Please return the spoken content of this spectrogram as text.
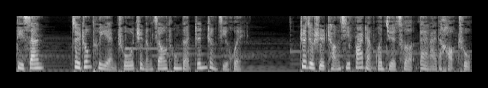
第三，最终推演出智能交通的真正机会。这就是长期发展观决策带来的好处。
